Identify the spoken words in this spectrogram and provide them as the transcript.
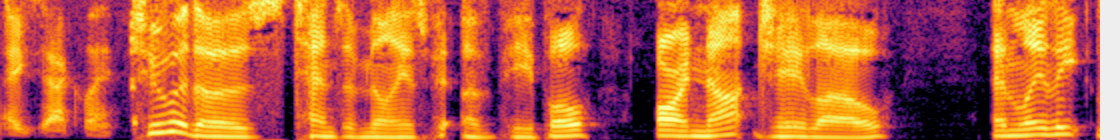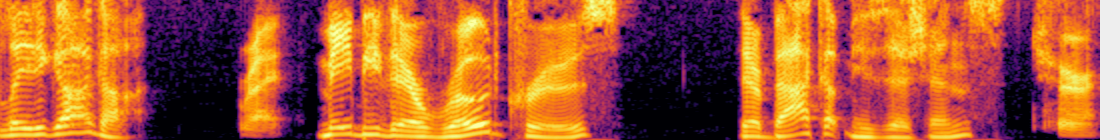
Exactly. Two of those tens of millions of people are not J Lo and Lady Lady Gaga. Right. Maybe they're road crews, they're backup musicians. Sure.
